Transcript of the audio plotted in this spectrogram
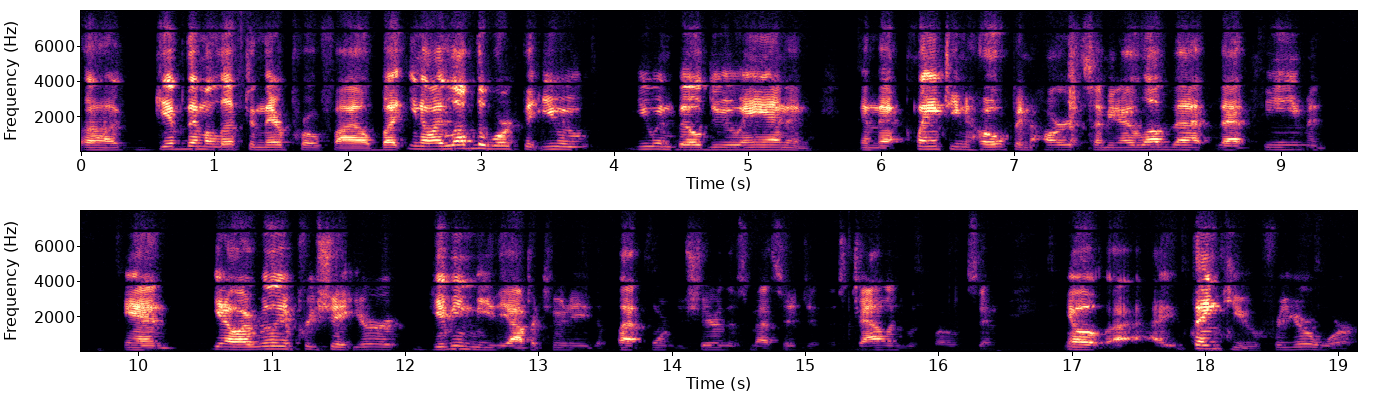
uh, give them a lift in their profile. But you know, I love the work that you you and Bill do, Ann, and and that planting hope in hearts. I mean, I love that that theme, and and you know, I really appreciate your giving me the opportunity, the platform to share this message and this challenge with folks. And, you know, I thank you for your work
